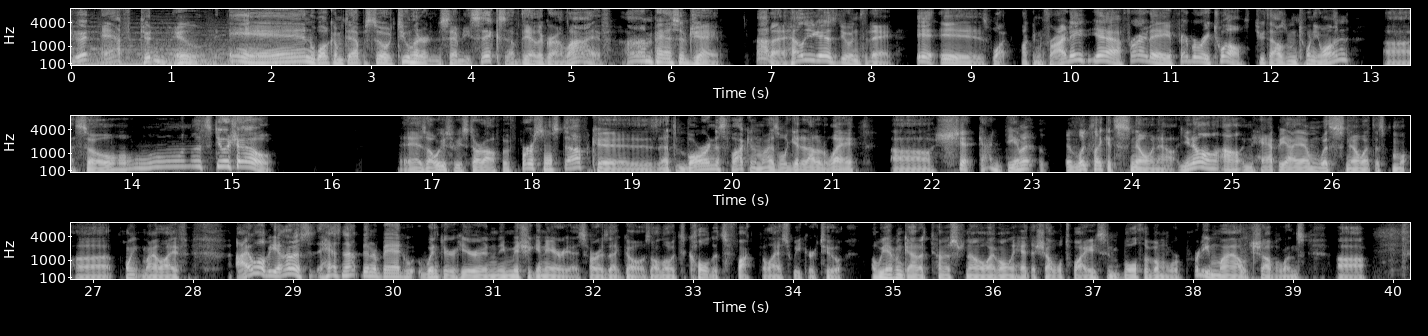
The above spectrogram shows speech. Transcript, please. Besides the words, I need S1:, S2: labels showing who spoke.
S1: Good afternoon, and welcome to episode 276 of The Other Ground Live. I'm Passive J. How the hell are you guys doing today? It is what, fucking Friday? Yeah, Friday, February 12th, 2021. Uh, so let's do a show. As always, we start off with personal stuff because that's boring as fuck and might as well get it out of the way. Uh, shit, god damn it. It looks like it's snowing out. You know how happy I am with snow at this uh, point in my life? I will be honest, it has not been a bad winter here in the Michigan area as far as that goes. Although it's cold it's fuck the last week or two. Uh, we haven't got a ton of snow. I've only had to shovel twice, and both of them were pretty mild shovelings. Uh,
